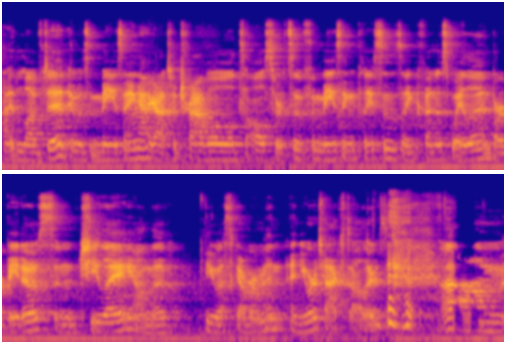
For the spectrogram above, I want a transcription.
I loved it. It was amazing. I got to travel to all sorts of amazing places like Venezuela and Barbados and Chile on the US government and your tax dollars. um,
